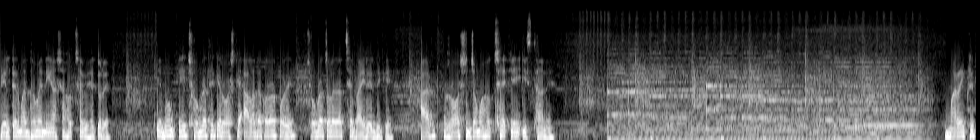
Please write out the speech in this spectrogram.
বেল্টের মাধ্যমে নিয়ে আসা হচ্ছে ভেতরে। এবং এই ছোবড়া থেকে রসকে আলাদা করার পরে ছোবড়া চলে যাচ্ছে বাইরের দিকে, আর রস জমা হচ্ছে এই স্থানে। মারাইকৃত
